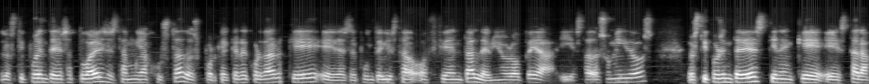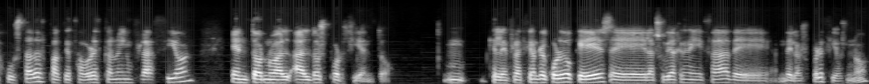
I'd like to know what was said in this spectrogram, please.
Los tipos de interés actuales están muy ajustados porque hay que recordar que eh, desde el punto de vista occidental de la Unión Europea y Estados Unidos, los tipos de interés tienen que eh, estar ajustados para que favorezcan una inflación en torno al, 2%. Mm, que la inflación recuerdo que es eh, la subida generalizada de, de, los precios, ¿no?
